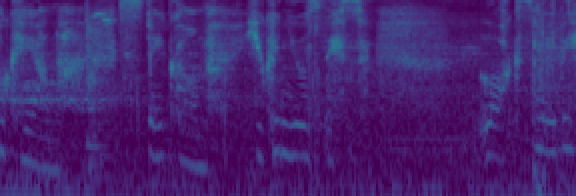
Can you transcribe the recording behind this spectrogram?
Okay, Anna. Stay calm. You can use this. Locks, maybe?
